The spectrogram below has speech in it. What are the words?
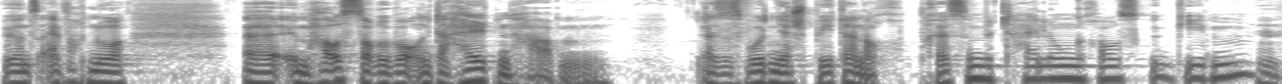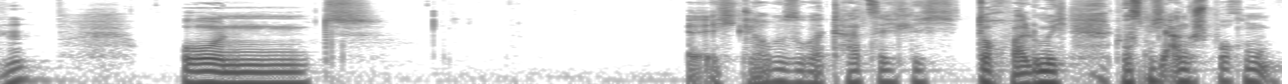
wir uns einfach nur äh, im Haus darüber unterhalten haben. Also es wurden ja später noch Pressemitteilungen rausgegeben Mhm. Und äh, ich glaube sogar tatsächlich, doch, weil du mich, du hast mich angesprochen,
